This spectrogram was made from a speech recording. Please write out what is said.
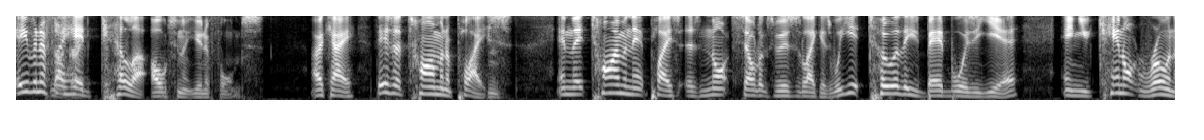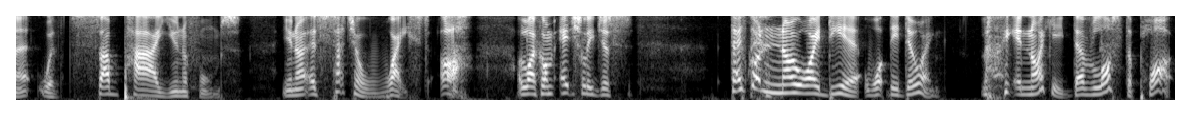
Even if Not they great. had killer alternate uniforms, okay, there's a time and a place. Hmm. And that time and that place is not Celtics versus Lakers. We get two of these bad boys a year, and you cannot ruin it with subpar uniforms. You know, it's such a waste. Oh, like I'm actually just. They've got no idea what they're doing. Like at Nike, they've lost the plot.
